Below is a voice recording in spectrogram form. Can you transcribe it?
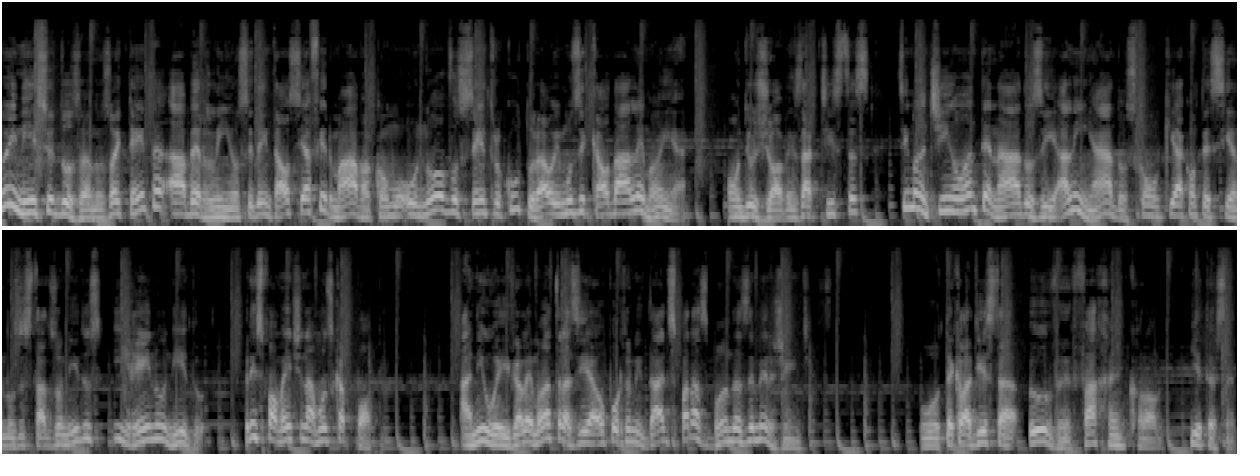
No início dos anos 80, a Berlim Ocidental se afirmava como o novo centro cultural e musical da Alemanha, onde os jovens artistas se mantinham antenados e alinhados com o que acontecia nos Estados Unidos e Reino Unido, principalmente na música pop. A New Wave alemã trazia oportunidades para as bandas emergentes. O tecladista Uwe Fachenkroog Petersen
